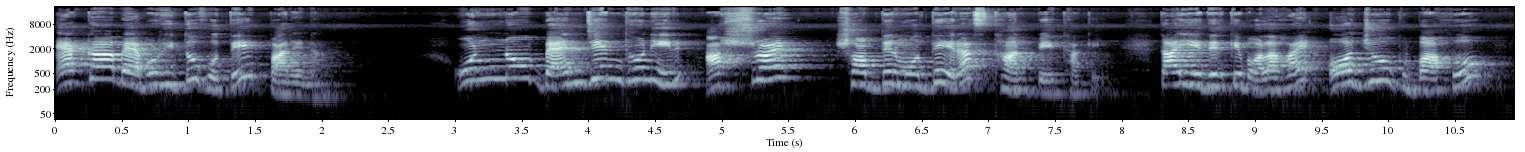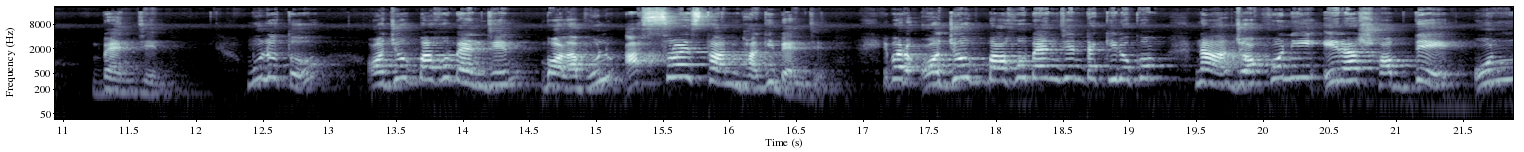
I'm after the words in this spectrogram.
একা ব্যবহৃত হতে পারে না। অন্য ব্যঞ্জন ধ্বনির আশ্রয় শব্দের মধ্যে এরা স্থান পেয়ে থাকে। তাই এদেরকে বলা হয় অযোগবাহ ব্যঞ্জন। মূলত অযোগবাহ ব্যঞ্জন বলা ভুল আশ্রয় স্থানভাগী ব্যঞ্জন। এবার অযোগবাহ ব্যঞ্জনটা কীরকম? না, যখনই এরা শব্দে অন্য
